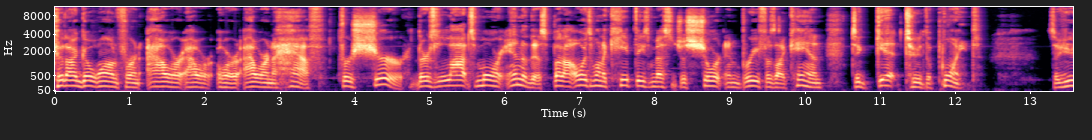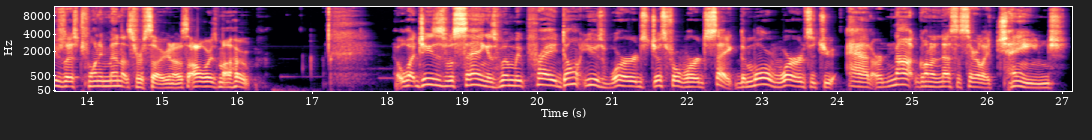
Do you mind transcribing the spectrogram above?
Could I go on for an hour, hour, or hour and a half? For sure. There's lots more into this, but I always want to keep these messages short and brief as I can to get to the point. So usually it's 20 minutes or so. You know, it's always my hope. What Jesus was saying is when we pray, don't use words just for words' sake. The more words that you add are not going to necessarily change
